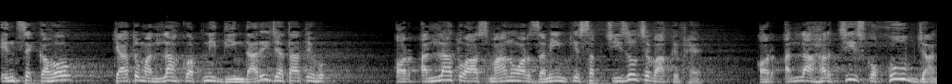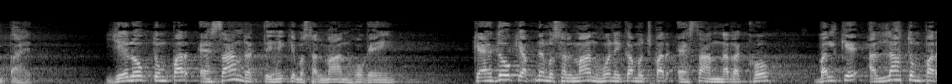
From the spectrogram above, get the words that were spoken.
ان سے کہو کیا تم اللہ کو اپنی دینداری جتاتے ہو؟ اور اللہ تو آسمانوں اور زمین کی سب چیزوں سے واقف ہے، اور اللہ ہر چیز کو خوب جانتا ہے۔ یہ لوگ تم پر احسان رکھتے ہیں کہ مسلمان ہو گئے ہیں۔ کہہ دو کہ اپنے مسلمان ہونے کا مجھ پر احسان نہ رکھو، بلکہ اللہ تم پر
